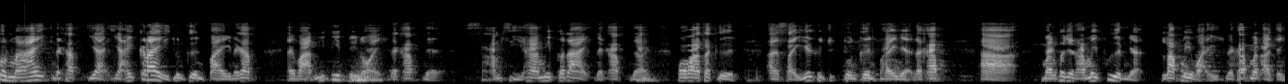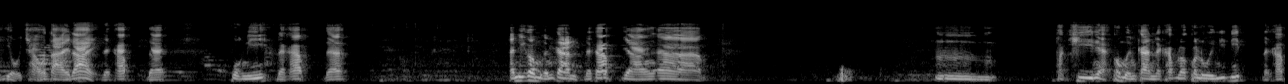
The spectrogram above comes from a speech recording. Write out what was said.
ต้นไม้นะครับ อย่าอย่าให้ใกล้จนเกินไปนะครับไอหวานนิดๆหน่อยๆนะครับเนี่ยสามสี่ห้าเม็ดก็ได้นะครับนะเพราะว่าถ้าเกิดใส่เยอะจนเกินไปเนี่ยนะครับอ่ามันก็จะทำให้พืชเนี่ยรับไม่ไหวนะครับ มันอาจจะเหี่ยวเฉาตายได้นะครับนะพวกนี้นะครับนะอันนี้ก็เหมือนกันนะครับอย่างอ่าอืม ผักชีเนี่ยก็เหมือนกันนะครับเราก็โรยนิดๆนะครับ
